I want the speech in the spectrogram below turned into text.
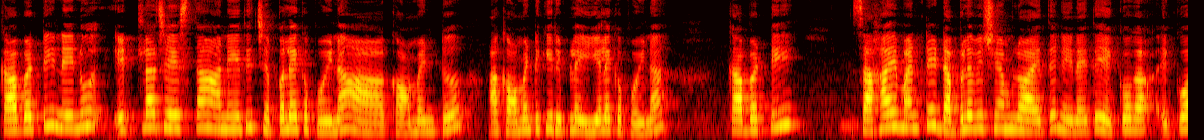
కాబట్టి నేను ఎట్లా చేస్తా అనేది చెప్పలేకపోయినా ఆ కామెంట్ ఆ కామెంట్కి రిప్లై ఇవ్వలేకపోయినా కాబట్టి సహాయం అంటే డబ్బుల విషయంలో అయితే నేనైతే ఎక్కువగా ఎక్కువ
